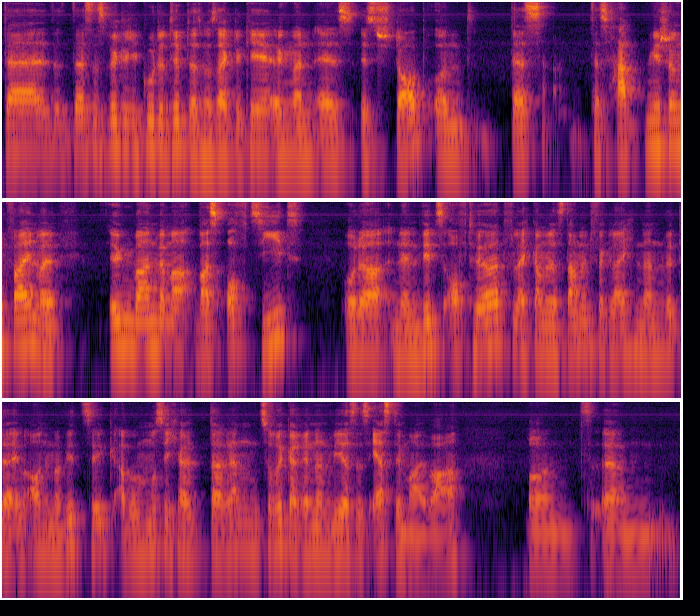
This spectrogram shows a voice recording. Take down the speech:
da, das ist wirklich ein guter Tipp, dass man sagt, okay, irgendwann ist, ist Stopp und das, das hat mir schon gefallen, weil irgendwann, wenn man was oft sieht oder einen Witz oft hört, vielleicht kann man das damit vergleichen, dann wird der eben auch nicht mehr witzig, aber man muss sich halt daran zurückerinnern, wie es das erste Mal war und ähm,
